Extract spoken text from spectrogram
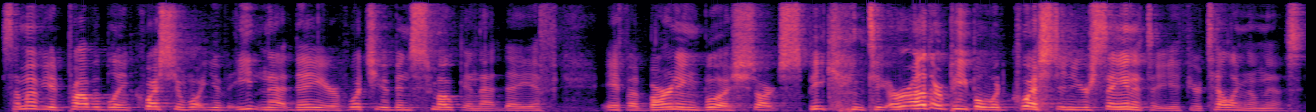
Some of you would probably question what you've eaten that day or what you've been smoking that day if, if a burning bush starts speaking to, or other people would question your sanity if you're telling them this.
